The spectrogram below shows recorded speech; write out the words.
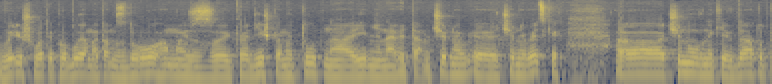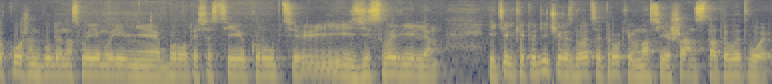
вирішувати проблеми там з дорогами, з крадіжками тут на рівні навіть там е, чернівецьких е, чиновників. Да? Тобто кожен буде на своєму рівні боротися з цією корупцією і зі свавіллям. І тільки тоді, через 20 років, у нас є шанс стати Литвою.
